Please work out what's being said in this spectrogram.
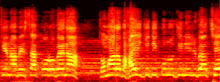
কেনা বেচা করবে না তোমার ভাই যদি কোনো জিনিস বেছে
